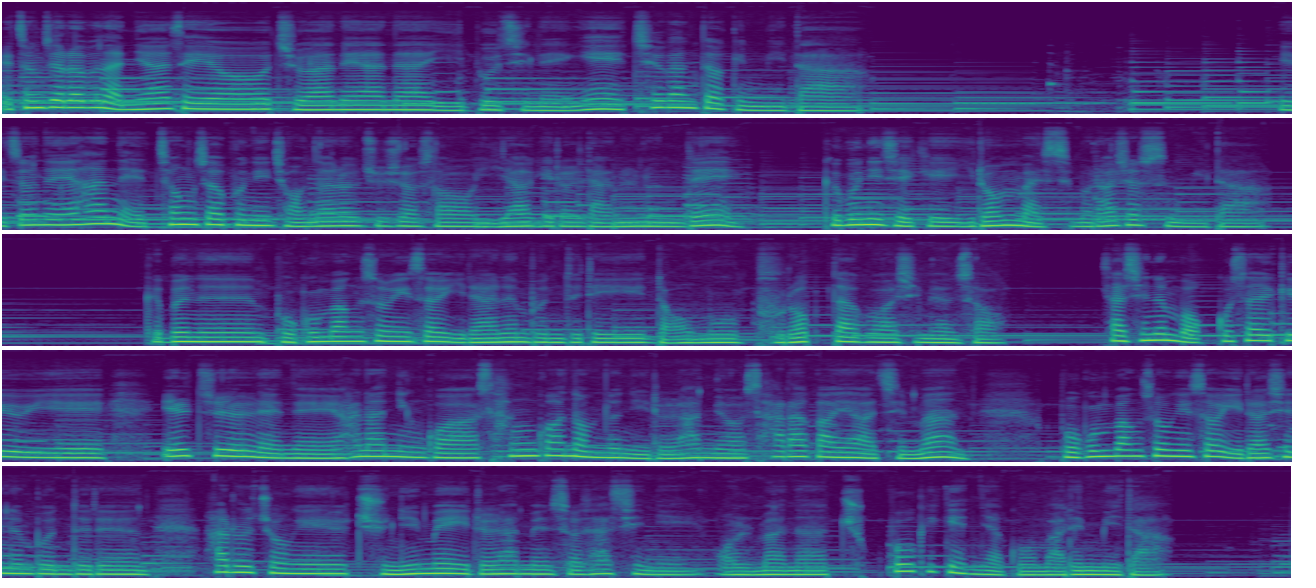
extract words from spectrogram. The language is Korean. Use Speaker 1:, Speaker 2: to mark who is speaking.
Speaker 1: 애청자 여러분 안녕하세요. 주안의 하나 2부 진행의 최강덕입니다. 예전에 한 애청자분이 전화를 주셔서 이야기를 나누는데 그분이 제게 이런 말씀을 하셨습니다. 그분은 복음방송에서 일하는 분들이 너무 부럽다고 하시면서 자신은 먹고 살기 위해 일주일 내내 하나님과 상관없는 일을 하며 살아가야 하지만 복음방송에서 일하시는 분들은 하루 종일 주님의 일을 하면서 사시니 얼마나 축복이겠냐고 말입니다.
